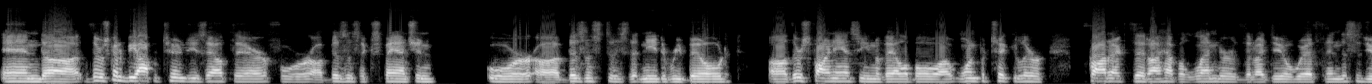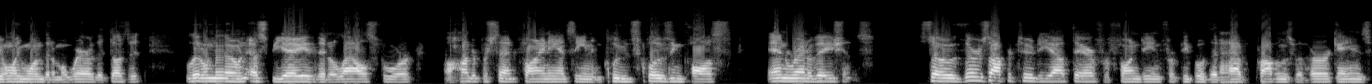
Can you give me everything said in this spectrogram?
And uh, there's going to be opportunities out there for uh, business expansion or uh, businesses that need to rebuild. uh, there's financing available. Uh, one particular product that I have a lender that I deal with, and this is the only one that I'm aware that does it. Little known SBA that allows for 100% financing, includes closing costs and renovations. So there's opportunity out there for funding for people that have problems with hurricanes,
